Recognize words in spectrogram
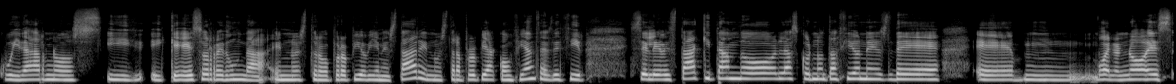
cuidarnos y, que eso redunda en nuestro propio bienestar, en nuestra propia confianza. Es decir, se le está quitando las connotaciones de, eh, mm, bueno, no es,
